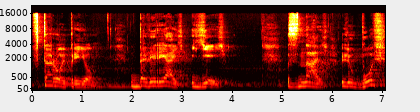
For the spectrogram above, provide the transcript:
Второй прием – доверяй ей. Знай, любовь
